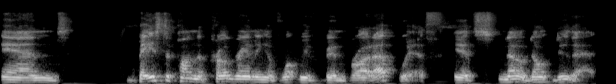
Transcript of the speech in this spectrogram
And based upon the programming of what we've been brought up with, it's no, don't do that.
